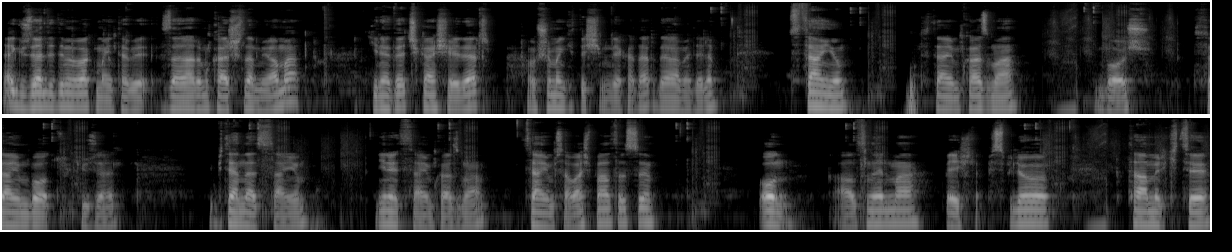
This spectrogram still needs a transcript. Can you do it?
Ya güzel dediğime bakmayın. Tabi zararımı karşılamıyor ama yine de çıkan şeyler hoşuma gitti şimdiye kadar. Devam edelim. Titanium, titanium kazma, boş, titanium bot. Güzel. Bir tane daha titanium. Yine titanium kazma, titanium savaş baltası, 10 altın elma, 5 lapis bloğu, tamir kiti,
